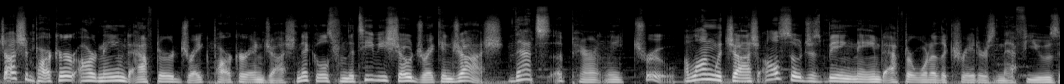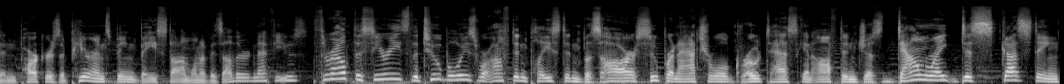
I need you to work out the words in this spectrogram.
Josh and Parker are named after Drake Parker and Josh Nichols from the TV show Drake and Josh. That's apparently true. Along with Josh also just being named after one of the creator's nephews and Parker's appearance being based on one of his other nephews. Throughout the series, the two boys were often placed in bizarre, supernatural, grotesque, and often just downright disgusting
